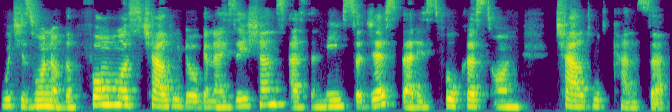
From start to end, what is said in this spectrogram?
which is one of the foremost childhood organizations, as the name suggests, that is focused on childhood cancer.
